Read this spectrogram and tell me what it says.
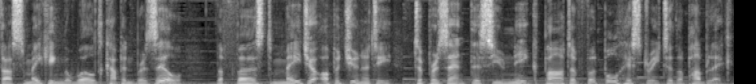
thus making the World Cup in Brazil the first major opportunity to present this unique part of football history to the public.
